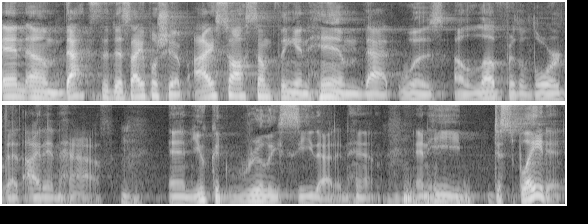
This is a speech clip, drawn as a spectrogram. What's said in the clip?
And um, that's the discipleship. I saw something in him that was a love for the lord that i didn't have. Mm-hmm. and you could really see that in him. Mm-hmm. and he displayed it.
